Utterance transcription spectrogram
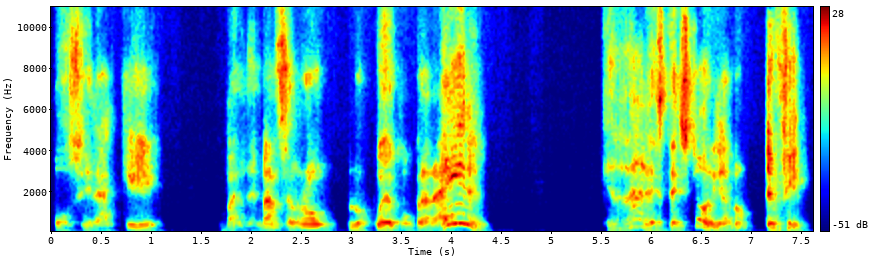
¿O será que Valdemar Cerrón lo puede comprar a él? Qué rara esta historia, ¿no? En fin,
